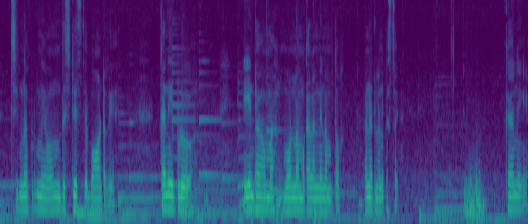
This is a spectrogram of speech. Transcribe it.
చిన్నప్పుడు మీ అమ్మ దిష్టి ఇస్తే బాగుంటుంది. కానీ ఇప్పుడు ఏంటమ్మ మూఢనమ్మకాలన్నీ నమ్ముతావు అన్నట్లు అనిపిస్తాయి. కానీ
